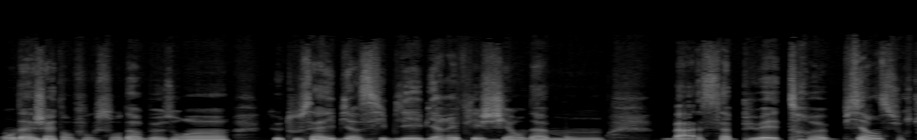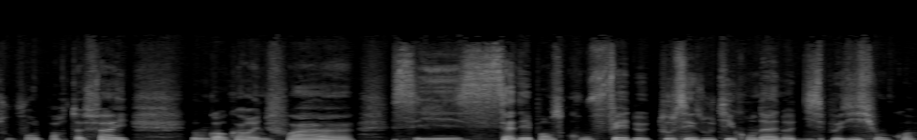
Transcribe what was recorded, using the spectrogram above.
on achète en fonction d'un besoin, que tout ça est bien ciblé, bien réfléchi en amont, bah ça peut être bien, surtout pour le portefeuille. Donc encore une fois, c'est ça dépend ce qu'on fait de tous ces outils qu'on a à notre disposition, quoi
